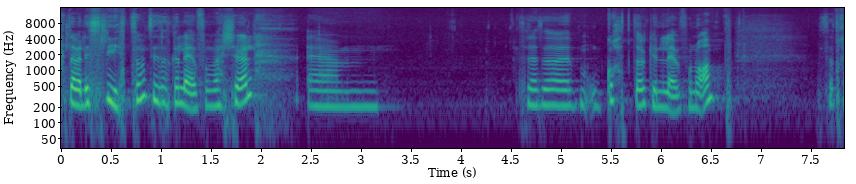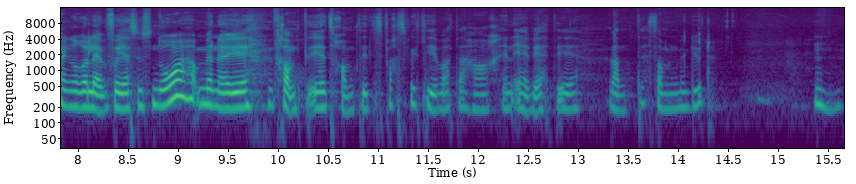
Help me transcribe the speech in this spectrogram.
Det er veldig slitsomt hvis jeg skal leve for meg sjøl. så det er så godt å kunne leve for noe annet. Så jeg trenger å leve for Jesus nå, men òg i et framtidsperspektiv. At jeg har en evighet i vente sammen med Gud. Mm.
